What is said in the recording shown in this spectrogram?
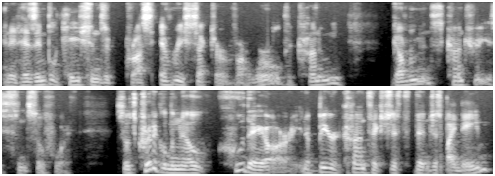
and it has implications across every sector of our world, economy, governments, countries, and so forth. So it's critical to know who they are in a bigger context just than just by name.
